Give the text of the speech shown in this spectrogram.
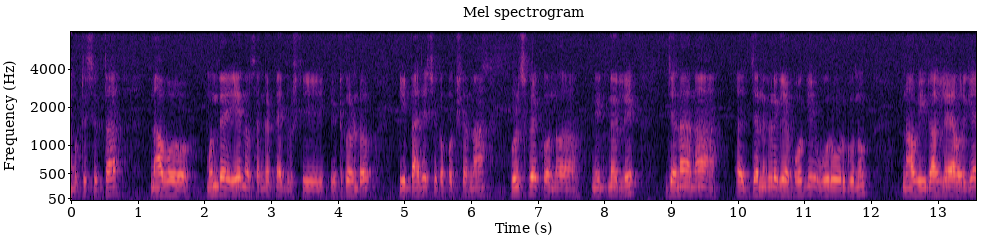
ಮುಟ್ಟಿಸುತ್ತಾ ನಾವು ಮುಂದೆ ಏನು ಸಂಘಟನೆ ದೃಷ್ಟಿ ಇಟ್ಕೊಂಡು ಈ ಪ್ರಾದೇಶಿಕ ಪಕ್ಷನ ಉಳಿಸ್ಬೇಕು ಅನ್ನೋ ನಿಟ್ಟಿನಲ್ಲಿ ಜನನ ಜನಗಳಿಗೆ ಹೋಗಿ ಊರೂರಿಗೂ ನಾವು ಈಗಾಗಲೇ ಅವರಿಗೆ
